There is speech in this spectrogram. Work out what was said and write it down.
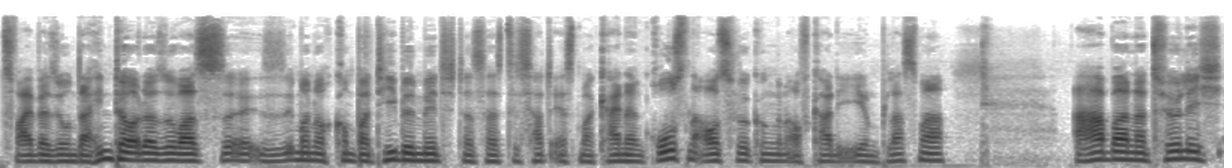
zwei Versionen dahinter oder sowas äh, ist es immer noch kompatibel mit. Das heißt, es hat erstmal keine großen Auswirkungen auf KDE und Plasma aber natürlich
